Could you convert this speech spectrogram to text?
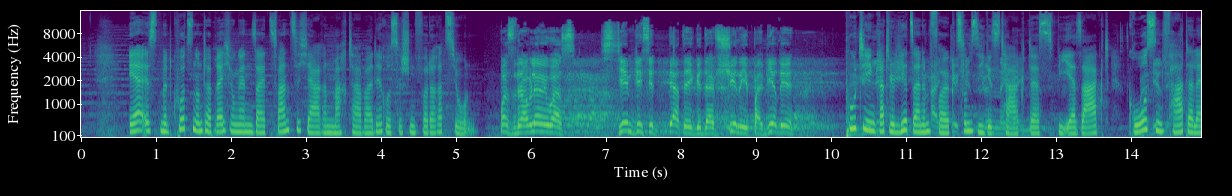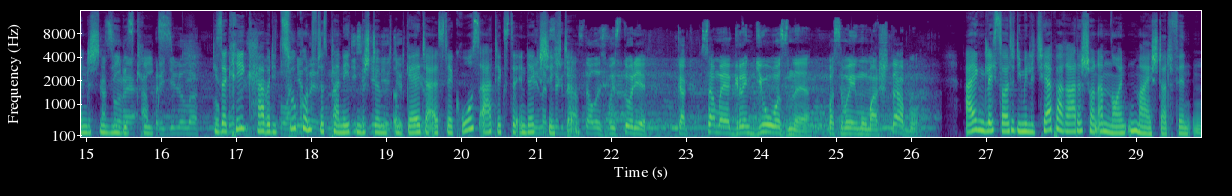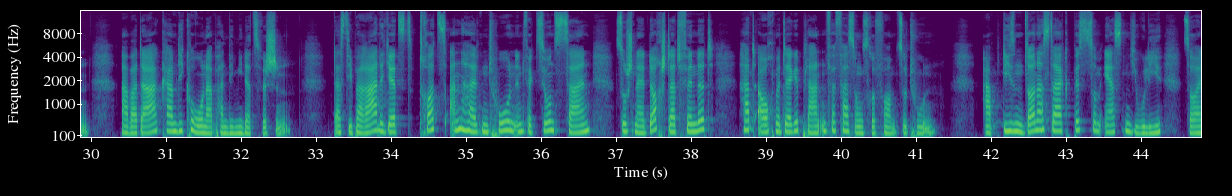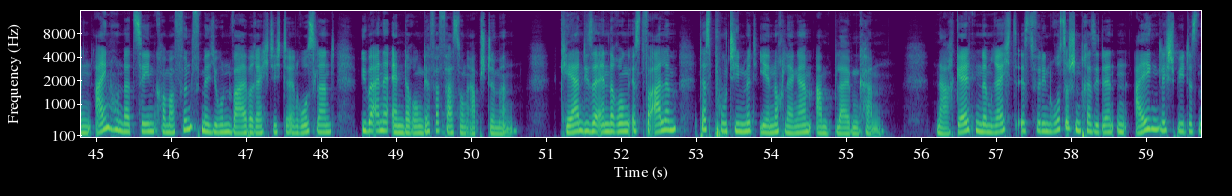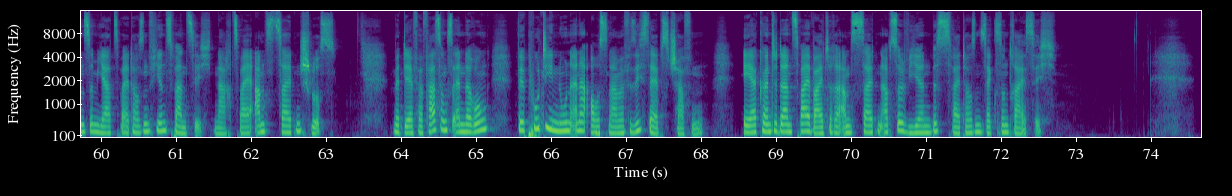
Er ist mit kurzen Unterbrechungen seit 20 Jahren Machthaber der Russischen Föderation. Поздравляю вас с 75-й годовщиной победы Putin gratuliert seinem Volk zum Siegestag des, wie er sagt, großen vaterländischen Siegeskriegs. Dieser Krieg habe die Zukunft des Planeten bestimmt und gelte als der großartigste in der Geschichte. Eigentlich sollte die Militärparade schon am 9. Mai stattfinden, aber da kam die Corona-Pandemie dazwischen. Dass die Parade jetzt trotz anhaltend hohen Infektionszahlen so schnell doch stattfindet, hat auch mit der geplanten Verfassungsreform zu tun. Ab diesem Donnerstag bis zum 1. Juli sollen 110,5 Millionen Wahlberechtigte in Russland über eine Änderung der Verfassung abstimmen. Kern dieser Änderung ist vor allem, dass Putin mit ihr noch länger im Amt bleiben kann. Nach geltendem Recht ist für den russischen Präsidenten eigentlich spätestens im Jahr 2024 nach zwei Amtszeiten Schluss. Mit der Verfassungsänderung will Putin nun eine Ausnahme für sich selbst schaffen. Er könnte dann zwei weitere Amtszeiten absolvieren bis 2036.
